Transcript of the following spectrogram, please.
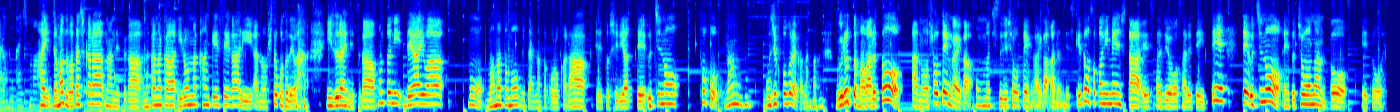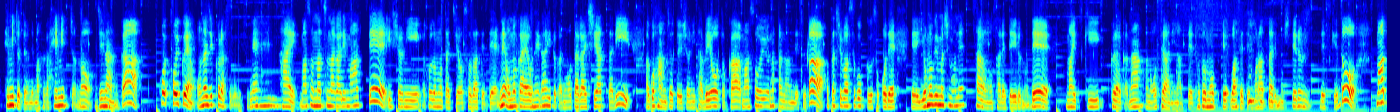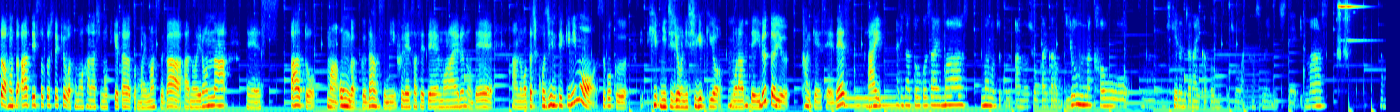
はい。じゃあ、まず私からなんですが、なかなかいろんな関係性があり、あの、一言では 言いづらいんですが、本当に出会いは、もうママ友みたいなところから、えっ、と、知り合って、うちの徒歩何、50歩ぐらいかな。ぐるっと回ると、あの、商店街が、本町筋商店街があるんですけど、そこに面した、えースタジオをされていて、で、うちの、えっ、と、長男と、えっ、と、ヘミッチョと呼んでますが、ヘミッチョの次男が、ほ保育園同じクラスでですね、はい。まあそんなつながりもあって、一緒に子供たちを育てて、ね、お迎えお願いとかね、お互いし合ったり、あご飯ちょっと一緒に食べようとか、まあそういう仲なんですが、私はすごくそこで、えーよもぎ虫もね、サロンをされているので、毎月くらいかな、あの、お世話になって、整えわせてもらったりもしてるんですけど、まああとは本当アーティストとして今日はそのお話も聞けたらと思いますが、あの、いろんな、えーアート、まあ、音楽、ダンスに触れさせてもらえるので、あの私個人的にもすごくひ日常に刺激をもらっているという関係性です。はい。ありがとうございます。今のちょっとあの紹介からもいろんな顔を聞けるんじゃないかと思って今日は楽しみにしています。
